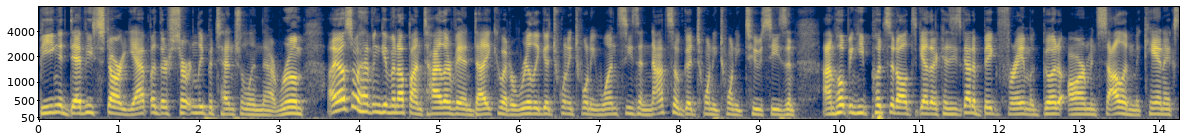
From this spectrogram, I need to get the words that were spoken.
being a Devy star yet, but there's certainly potential in that room. I also haven't given up on Tyler Van Dyke, who had a really good 2021 season, not so good 2022 season. I'm hoping he puts it all together because he's got a big frame, a good arm, and solid mechanics.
